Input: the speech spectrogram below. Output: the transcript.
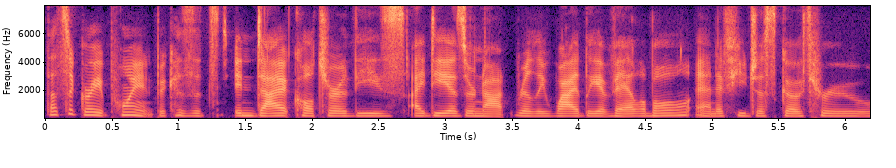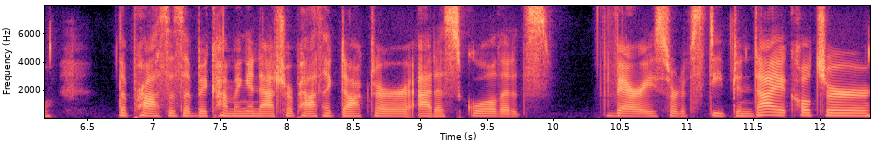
That's a great point because it's in diet culture, these ideas are not really widely available. And if you just go through the process of becoming a naturopathic doctor at a school that it's very sort of steeped in diet culture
